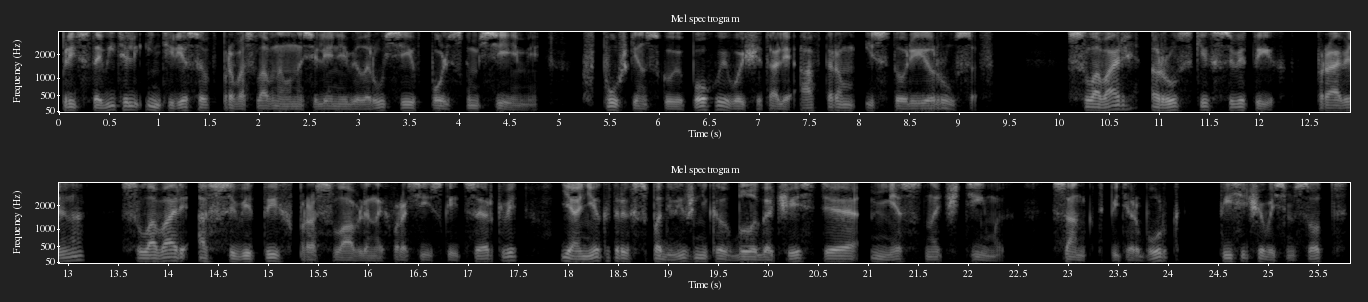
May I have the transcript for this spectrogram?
представитель интересов православного населения Белоруссии в польском сейме. В пушкинскую эпоху его считали автором истории русов. Словарь русских святых. Правильно, словарь о святых, прославленных в российской церкви, и о некоторых сподвижниках благочестия местно чтимых. Санкт-Петербург, 1800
